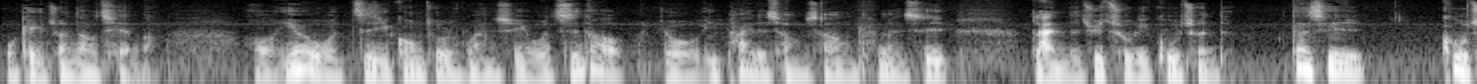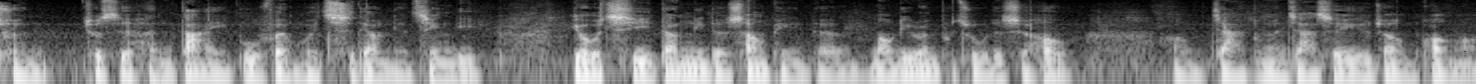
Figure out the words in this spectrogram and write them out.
我可以赚到钱嘛？哦，因为我自己工作的关系，我知道有一派的厂商他们是懒得去处理库存的，但是库存就是很大一部分会吃掉你的净利，尤其当你的商品的毛利润不足的时候，哦，假我们假设一个状况哦，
